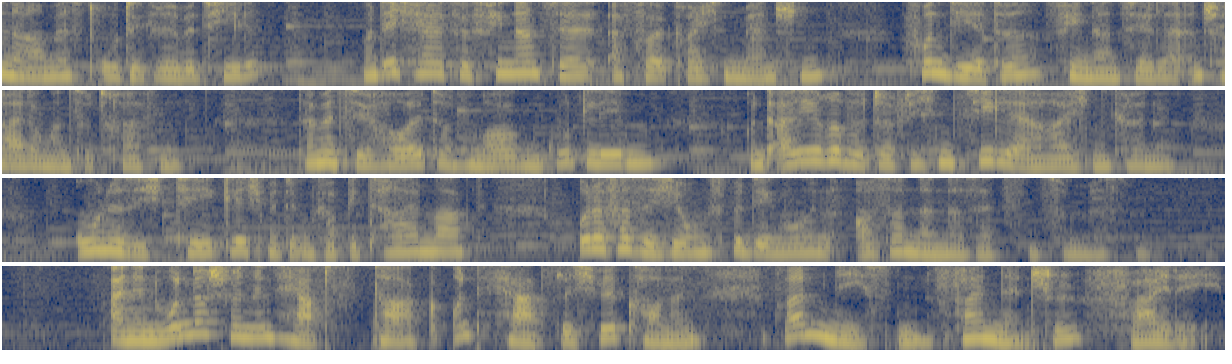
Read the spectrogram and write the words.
Mein Name ist Ute Grebethiel und ich helfe finanziell erfolgreichen Menschen, fundierte finanzielle Entscheidungen zu treffen, damit sie heute und morgen gut leben und all ihre wirtschaftlichen Ziele erreichen können, ohne sich täglich mit dem Kapitalmarkt oder Versicherungsbedingungen auseinandersetzen zu müssen. Einen wunderschönen Herbsttag und herzlich willkommen beim nächsten Financial Friday.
